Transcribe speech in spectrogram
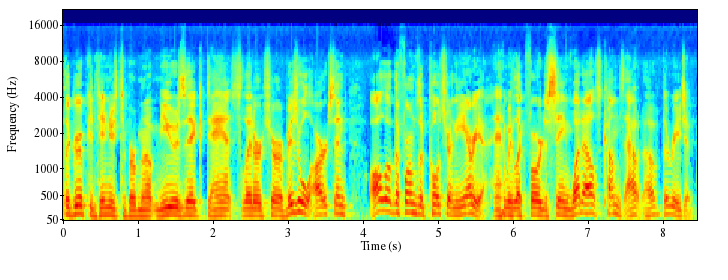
The group continues to promote music, dance, literature, visual arts, and all of the forms of culture in the area, and we look forward to seeing what else comes out of the region.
